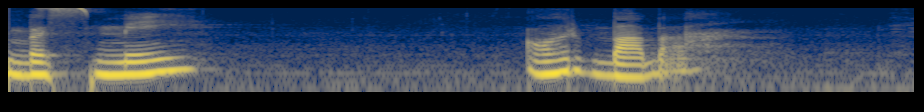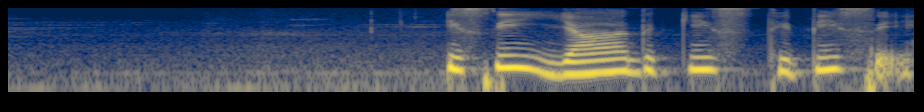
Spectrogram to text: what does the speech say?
बस मैं और बाबा। इसी याद की स्थिति से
